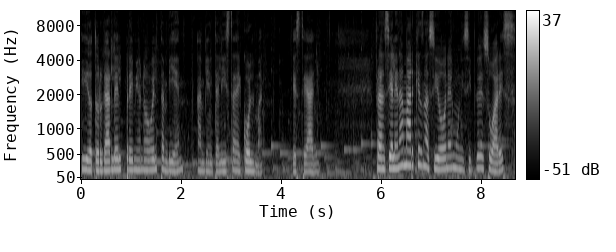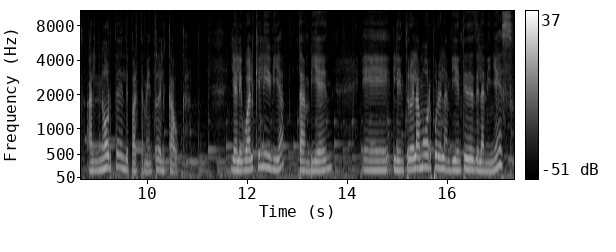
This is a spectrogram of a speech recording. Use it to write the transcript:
y de otorgarle el premio Nobel también ambientalista de Goldman este año. Francia Elena Márquez nació en el municipio de Suárez, al norte del departamento del Cauca. Y al igual que Livia, también eh, le entró el amor por el ambiente desde la niñez,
